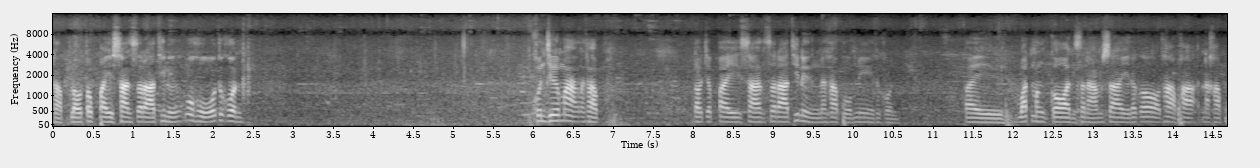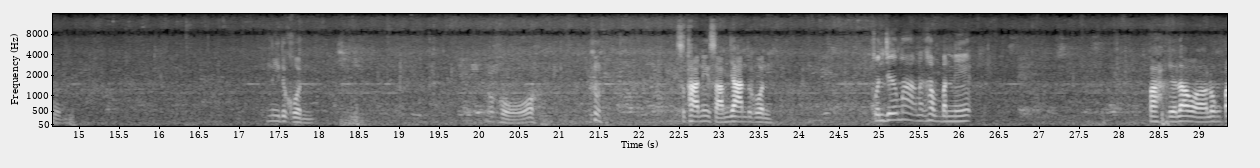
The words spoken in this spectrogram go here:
ครับ เราต้องไปซานสราที่หนึ่งโอ้โห ทุกคน คนเยอะมากนะครับ เราจะไปซานสราที่หนึ่งนะครับผมนี่ทุกคนไปวัดมังกรสนามไซแล้วก็ท่าพระนะครับผม นี่ทุกคน โอ้โห สถานีสามย่านทุกคน คนเยอะมากนะครับวันนี้ ปะเดี๋ยวเราลงไป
